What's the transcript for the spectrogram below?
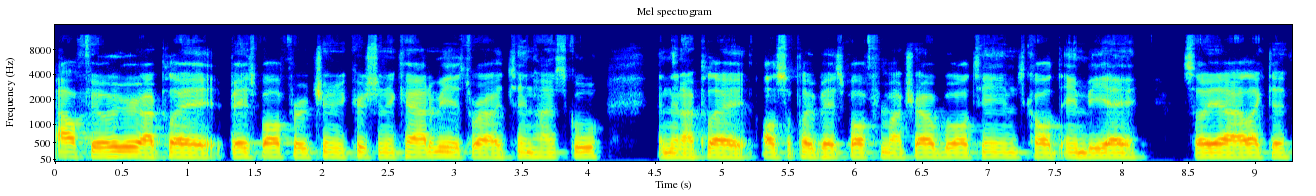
outfielder. I play baseball for Trinity Christian Academy. It's where I attend high school, and then I play also play baseball for my travel ball team. It's called NBA. So yeah, I like to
